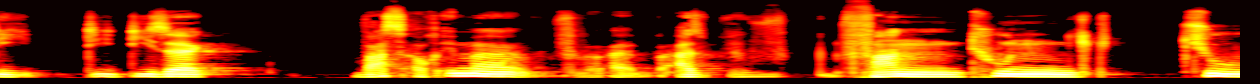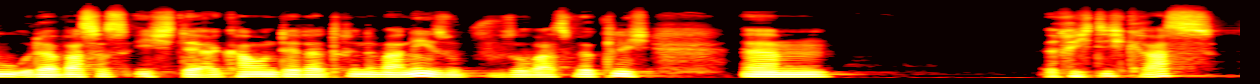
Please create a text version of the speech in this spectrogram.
die, die, dieser, was auch immer, also Fun, Tun, Chu oder was weiß ich, der Account, der da drin war, nee, so, so war es wirklich ähm, richtig krass.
